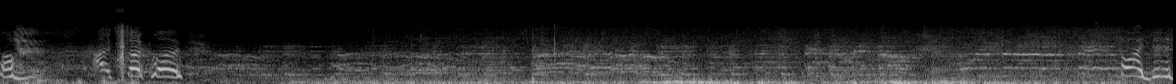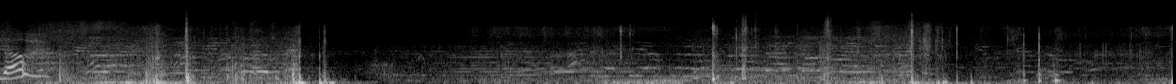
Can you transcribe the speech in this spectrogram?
oh, I was so close. Oh, I did it though.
